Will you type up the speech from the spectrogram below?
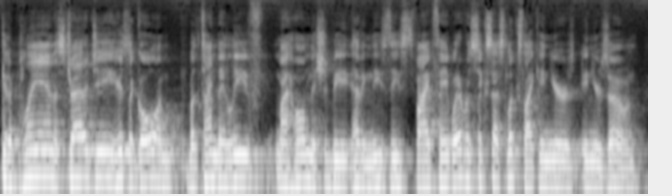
get a plan, a strategy. Here's the goal, and by the time they leave my home, they should be having these these five things, whatever success looks like in your in your zone,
